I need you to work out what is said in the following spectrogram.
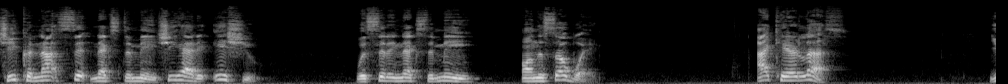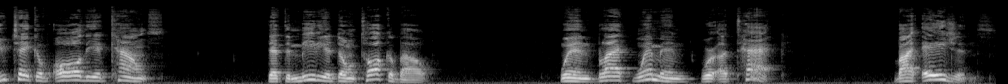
She could not sit next to me. She had an issue with sitting next to me on the subway. I care less. You take of all the accounts that the media don't talk about when black women were attacked by Asians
